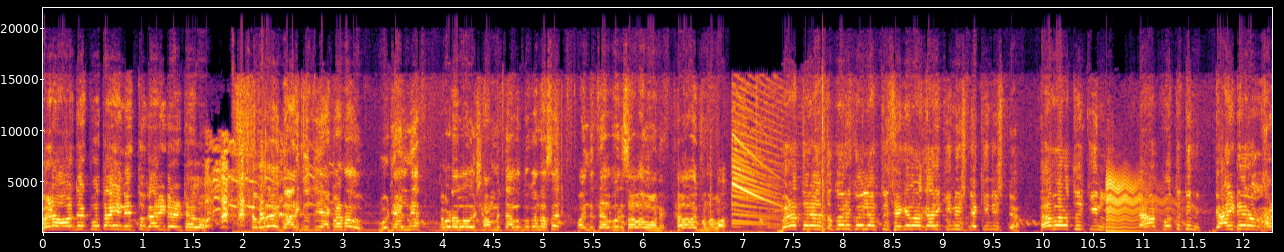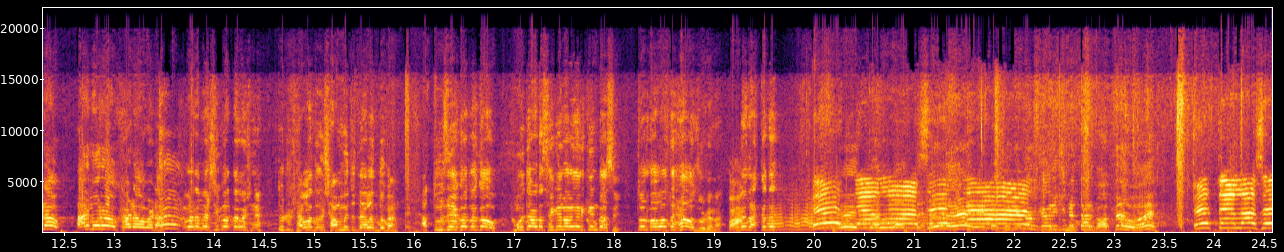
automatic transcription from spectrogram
বেড়া অর্ধেক পোতাই নেই তো গাড়িটা ঠেলো। এবারে গাড়ি তুই একলা ঠালো মুই ঠেল নিয়ে এবারে ওই সামনে তেলের দোকান আছে ওই তেল ভরে চালাম অনেক ঠেলা লাগবে না লো। বেড়া তোর এত করে কইলাম তুই সেকেন্ড গাড়ি কিনিস না কিনিস না। হ্যাঁ বেড়া তুই কিনলি এখন প্রতিদিন গাড়িটারও খাড়াও আর মোরেও খাড়াও বেড়া। এবারে বেশি কথা কইস না তুই ঠেলা তুই সামনে তো তেলের দোকান। আর তুই যে কথা কও মুই তো একটা সেকেন্ড গাড়ি কিনতে আসি তোর কথা তো হ্যাঁ জুড়ে না। দে ধাক্কা দে। তেল আছে এটা সেকেন্ড গাড়ি কিনে তার ভাবতে হয় এ তেল আছে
